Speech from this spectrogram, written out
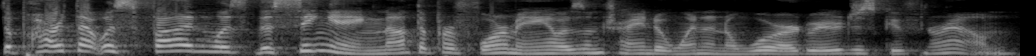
the part that was fun was the singing, not the performing. I wasn't trying to win an award. We were just goofing around.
